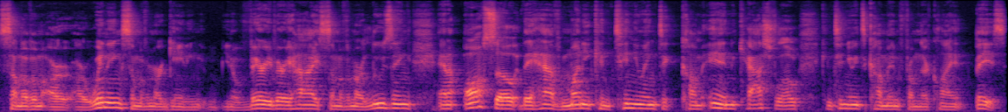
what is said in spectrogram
Some of them are are winning, some of them are gaining, you know, very, very high. Some of them are losing, and also they have money continuing to come in, cash flow continuing to come in from their client base,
